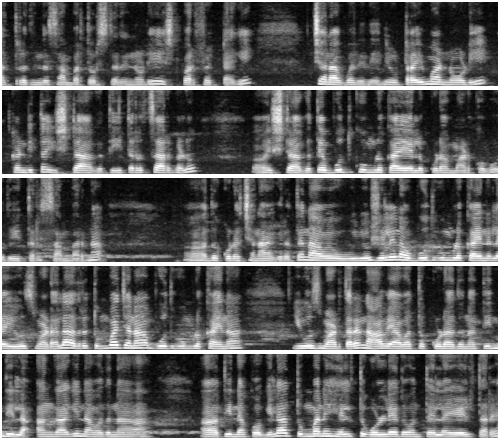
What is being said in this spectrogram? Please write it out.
ಹತ್ರದಿಂದ ಸಾಂಬಾರು ತೋರಿಸ್ತಾ ಇದ್ದೀನಿ ನೋಡಿ, ಎಷ್ಟು ಪರ್ಫೆಕ್ಟಾಗಿ ಚೆನ್ನಾಗಿ ಬಂದಿದೆ. ನೀವು ಟ್ರೈ ಮಾಡಿ ನೋಡಿ, ಖಂಡಿತ ಇಷ್ಟ ಆಗುತ್ತೆ. ಈ ಥರದ ಸಾರುಗಳು ಇಷ್ಟ ಆಗುತ್ತೆ. ಬುದ್ ಕುಂಬಳಕಾಯಲ್ಲೂ ಕೂಡ ಮಾಡ್ಕೋಬೋದು ಈ ಥರದ ಸಾಂಬಾರನ್ನ ಅದು ಕೂಡ ಚೆನ್ನಾಗಿರುತ್ತೆ. ನಾವು ಯೂಶ್ವಲಿ ನಾವು ಬೂದ್ಗುಂಬಳಕಾಯಿನೆಲ್ಲ ಯೂಸ್ ಮಾಡಲ್ಲ, ಆದರೆ ತುಂಬ ಜನ ಬೂದ್ಗುಂಬಳಕಾಯಿನ ಯೂಸ್ ಮಾಡ್ತಾರೆ. ನಾವು ಯಾವತ್ತೂ ಕೂಡ ಅದನ್ನು ತಿಂದಿಲ್ಲ. ಹಂಗಾಗಿ ನಾವು ಅದನ್ನು ತಿನ್ನೋಕ್ಕೋಗಿಲ್ಲ ಅದು ತುಂಬಾ ಹೆಲ್ತ್ಗೆ ಒಳ್ಳೆಯದು ಅಂತೆಲ್ಲ ಹೇಳ್ತಾರೆ.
